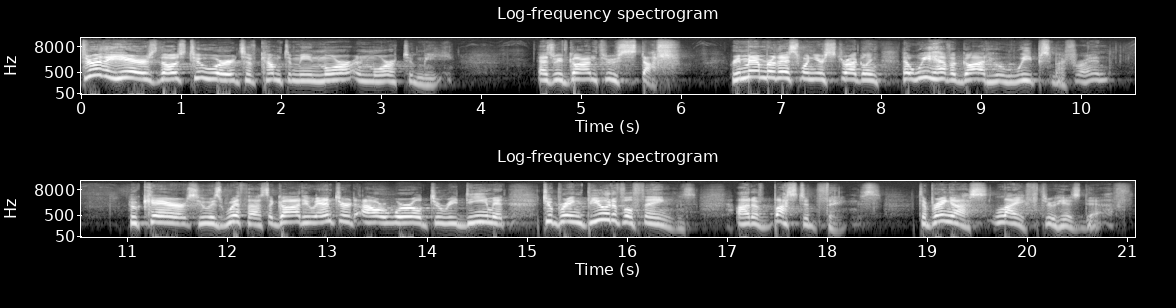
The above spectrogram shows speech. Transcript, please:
Through the years, those two words have come to mean more and more to me as we've gone through stuff. Remember this when you're struggling that we have a God who weeps, my friend, who cares, who is with us, a God who entered our world to redeem it, to bring beautiful things out of busted things, to bring us life through his death.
